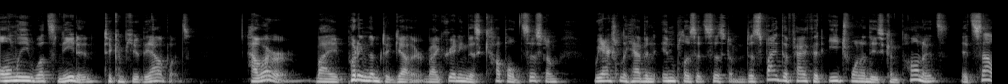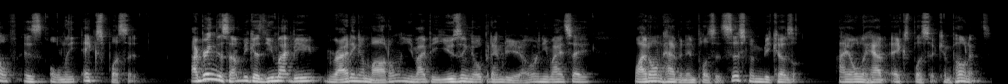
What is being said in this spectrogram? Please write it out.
only what's needed to compute the outputs. However, by putting them together, by creating this coupled system, we actually have an implicit system, despite the fact that each one of these components itself is only explicit. I bring this up because you might be writing a model, you might be using OpenMDAO, and you might say, well, I don't have an implicit system because I only have explicit components.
